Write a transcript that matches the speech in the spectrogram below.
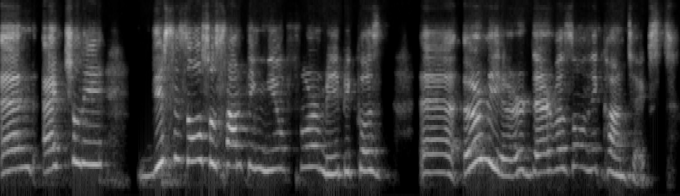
And actually, this is also something new for me because uh, earlier there was only context.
